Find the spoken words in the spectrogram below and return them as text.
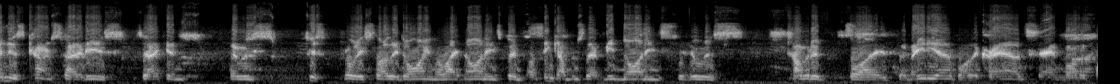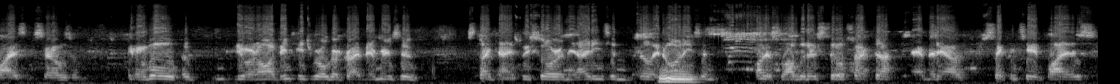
In this current state, it is, Zac, and it was just probably slowly dying in the late 90s, but I think up until that mid 90s, it was coveted by the media, by the crowds, and by the players themselves. And, you know, we've all, you and I, vintage, we've all got great memories of state games we saw in the 80s and early mm. 90s, and I just love that it's still a factor and that our second tier players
